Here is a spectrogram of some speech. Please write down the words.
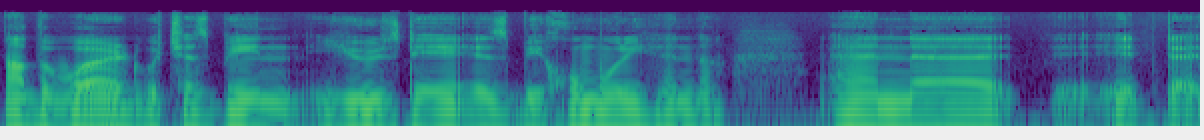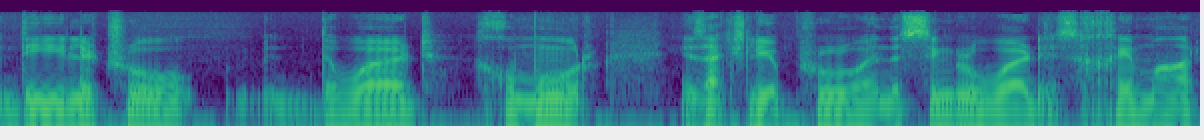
Now, the word which has been used here is bihumurihinna, and uh, it uh, the literal the word khumur is actually a plural and the single word is khimar.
